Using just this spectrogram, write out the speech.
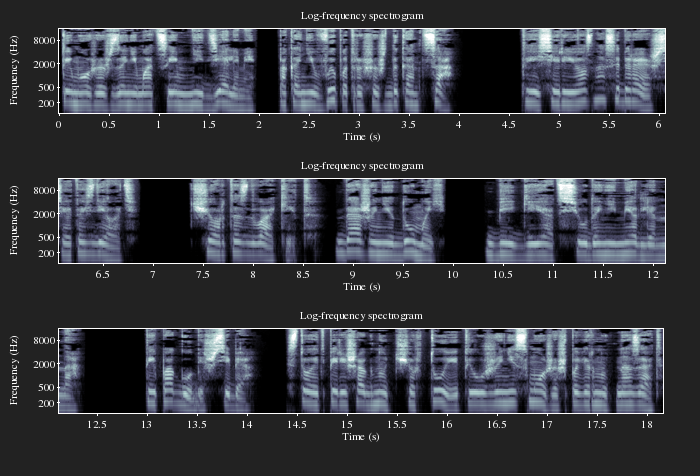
Ты можешь заниматься им неделями, пока не выпотрошишь до конца. Ты серьезно собираешься это сделать? Черт из два, Кит. Даже не думай. Беги отсюда немедленно. Ты погубишь себя. Стоит перешагнуть черту, и ты уже не сможешь повернуть назад.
